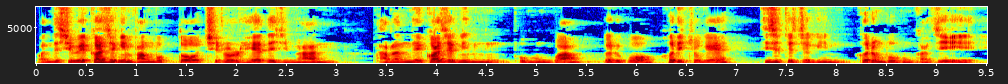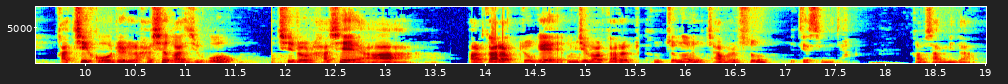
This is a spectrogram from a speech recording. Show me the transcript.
반드시 외과적인 방법도 치료를 해야 되지만 다른 내과적인 부분과 그리고 허리 쪽에 디스크적인 그런 부분까지 같이 고려를 하셔가지고 치료를 하셔야 발가락 쪽에 엄지발가락 통증을 잡을 수 있겠습니다. 감사합니다.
